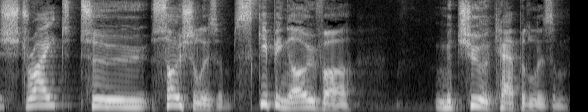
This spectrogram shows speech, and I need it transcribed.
straight to socialism, skipping over mature capitalism.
